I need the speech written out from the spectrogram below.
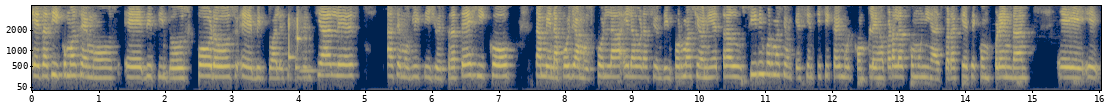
Es así como hacemos eh, distintos foros eh, virtuales y presenciales, hacemos litigio estratégico, también apoyamos con la elaboración de información y de traducir información que es científica y muy compleja para las comunidades para que se comprendan eh, eh,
